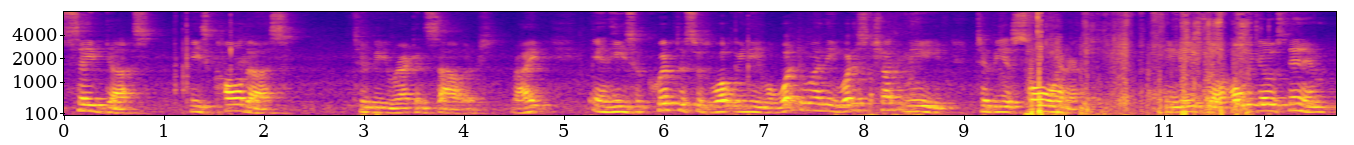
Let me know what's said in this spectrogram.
saved us, He's called us to be reconcilers, right? And He's equipped us with what we need. Well, what do I need? What does Chuck need to be a soul winner? He needs the Holy Ghost in him.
